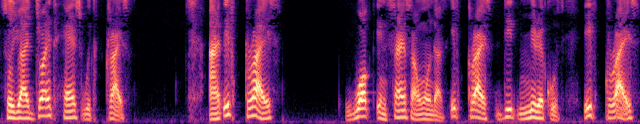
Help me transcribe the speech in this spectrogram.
So you are joint heirs with Christ. And if Christ worked in signs and wonders, if Christ did miracles, if Christ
